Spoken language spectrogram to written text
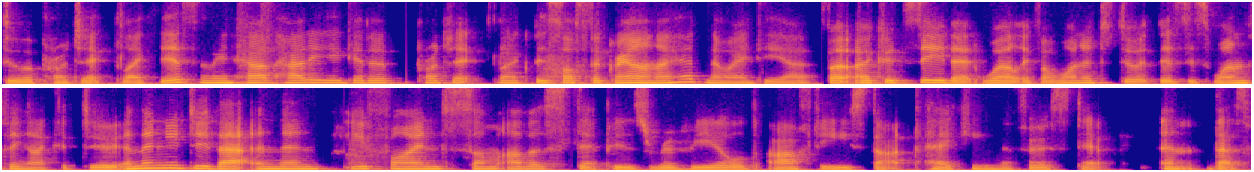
do a project like this. I mean, how, how do you get a project like this off the ground? I had no idea. But I could see that, well, if I wanted to do it, there's this one thing I could do. And then you do that, and then you find some other step is revealed after you start taking the first step and that's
